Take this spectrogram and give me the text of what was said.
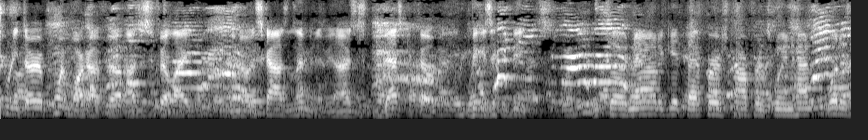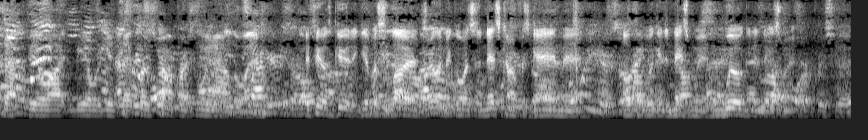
23rd point mark, I felt I just felt like you know the sky's the limit. I mean, I just the basket felt big as it could be. So now to get that first conference win, how, what does that feel like to be able to get that first conference win out of the way? It feels good. It gives us a lot of drilling to go into the next conference game, and hopefully we'll get the next win. We will get the next win.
